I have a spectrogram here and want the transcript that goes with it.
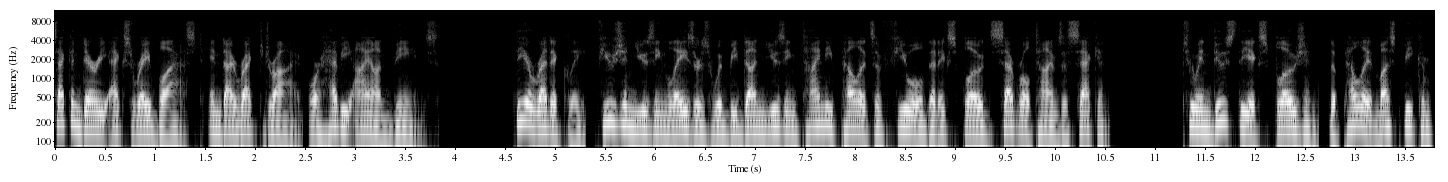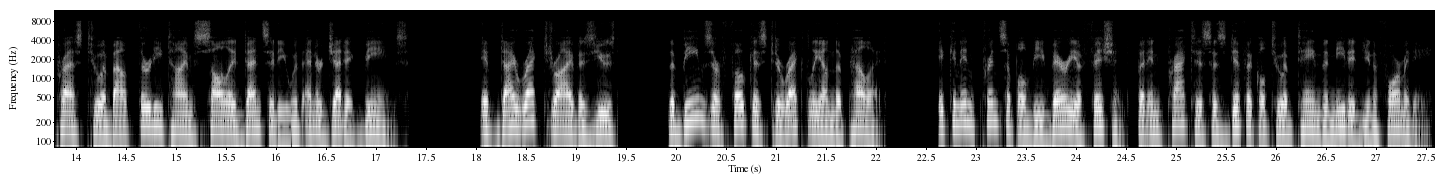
secondary X-ray blast indirect drive or heavy ion beams. Theoretically, fusion using lasers would be done using tiny pellets of fuel that explode several times a second. To induce the explosion, the pellet must be compressed to about 30 times solid density with energetic beams. If direct drive is used, the beams are focused directly on the pellet. It can in principle be very efficient, but in practice is difficult to obtain the needed uniformity.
